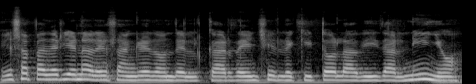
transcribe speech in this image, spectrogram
Esa pader llena de sangre donde el cardenche le quitó la vida al niño.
